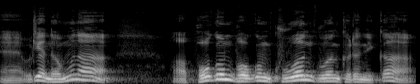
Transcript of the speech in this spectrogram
예, 우리가 너무나 어, 복음 복음 구원 구원 그러니까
